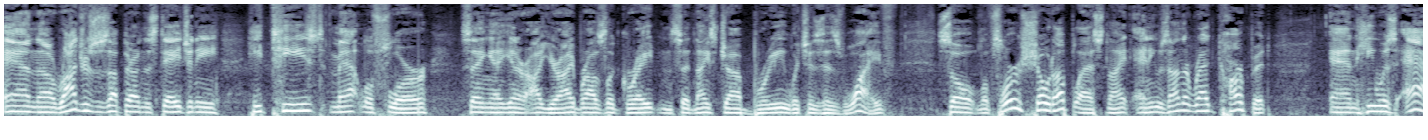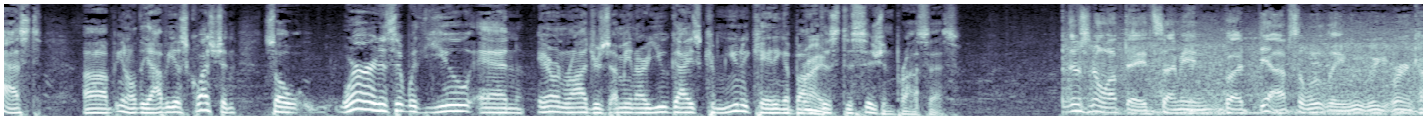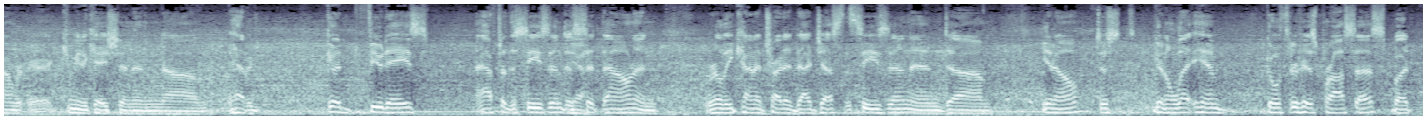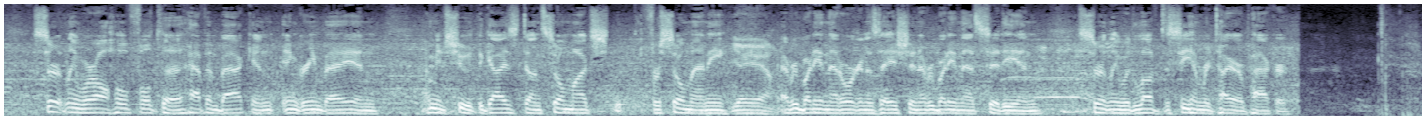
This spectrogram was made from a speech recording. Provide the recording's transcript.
And uh, Rodgers was up there on the stage, and he he teased Matt LaFleur, saying, uh, "You know, uh, your eyebrows look great," and said, "Nice job, Bree," which is his wife. So LaFleur showed up last night, and he was on the red carpet, and he was asked, uh, you know, the obvious question. So, where is it with you and Aaron Rodgers? I mean, are you guys communicating about Right. this decision process? There's no updates. I mean, but yeah, absolutely. We, we, we're in conver- uh, communication and um, had a good few days after the season to Yeah. sit down and really kind of try to digest the season and, um, you know, just going to let him go through his process. But certainly we're all hopeful to have him back in, in Green Bay. And I mean, shoot, the guy's done so much for so many. Yeah, yeah, yeah. Everybody in that organization, everybody in that city, and certainly would love to see him retire a Packer.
